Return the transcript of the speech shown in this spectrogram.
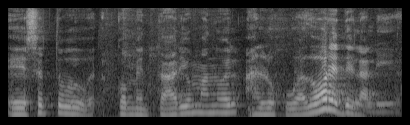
ese tu comentario, Manuel, a los jugadores de la liga.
